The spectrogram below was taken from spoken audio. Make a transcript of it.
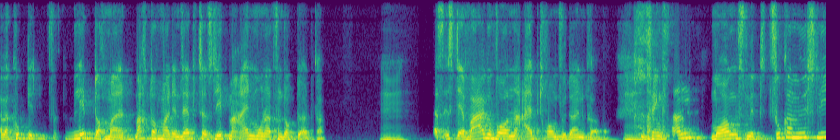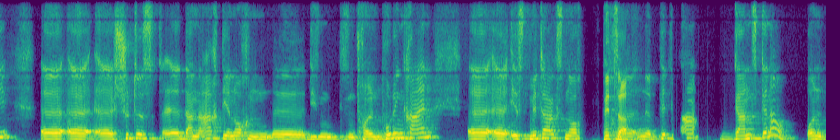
Aber guck dir, lebt doch mal, mach doch mal den Selbsttest, lebt mal einen Monat von Dr. Oetker. Mhm. Das ist der wahr gewordene Albtraum für deinen Körper. Mhm. Du fängst an morgens mit Zuckermüsli, äh, äh, äh schüttest äh, danach dir noch einen, äh, diesen, diesen tollen Pudding rein, äh, isst mittags noch Pizza. eine Pizza Ganz genau. Und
